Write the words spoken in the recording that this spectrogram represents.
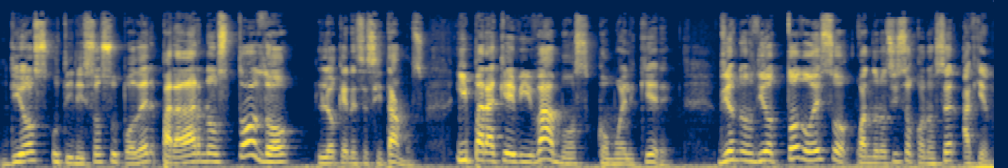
Dios utilizó su poder para darnos todo lo que necesitamos y para que vivamos como Él quiere. Dios nos dio todo eso cuando nos hizo conocer a quién?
